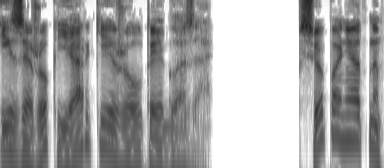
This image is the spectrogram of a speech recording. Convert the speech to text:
и зажег яркие желтые глаза. Все понятно.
